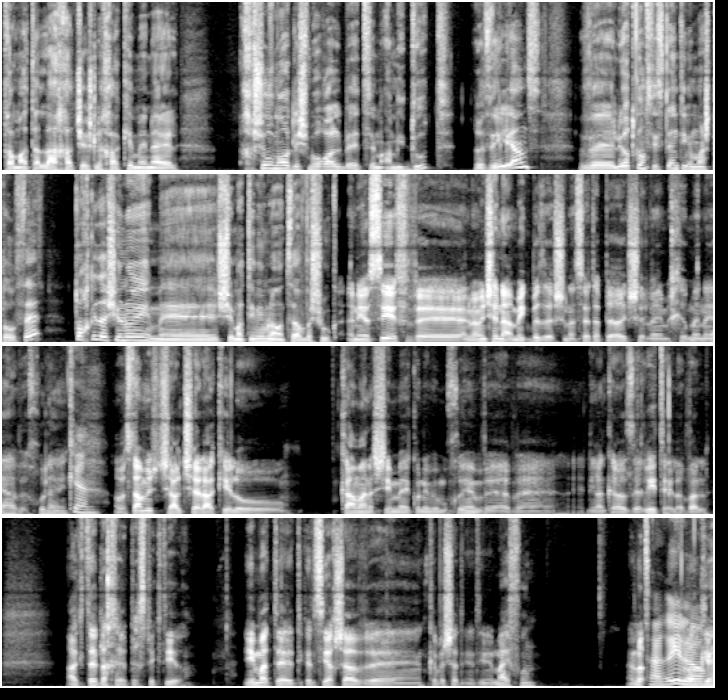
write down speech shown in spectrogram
את רמת הלחץ שיש לך כמנהל. חשוב מאוד לשמור על בעצם עמידות, רזיליאנס, ולהיות קונסיסטנטי ממה שאתה עושה. תוך כדי שינויים אה, שמתאימים למצב בשוק. אני אוסיף ואני מאמין שנעמיק בזה שנעשה את הפרק של אה, מחיר מניה וכולי. כן. אבל סתם שאלת שאלה כאילו כמה אנשים אה, קונים ומוכרים ונראה לי זה ריטייל אבל רק לתת לך אה, פרספקטיבה. אם את תיכנסי עכשיו, מקווה שאת עם אייפון. לא- לצערי לא, אוקיי.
